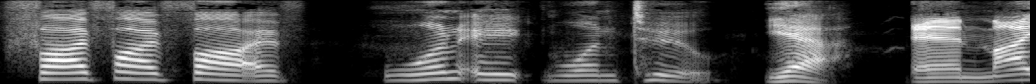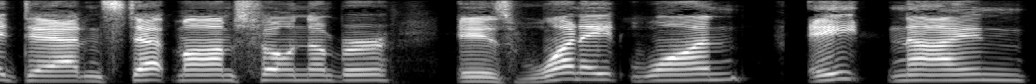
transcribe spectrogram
five five five one eight one two. yeah. And my dad and stepmom's phone number is 181 899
